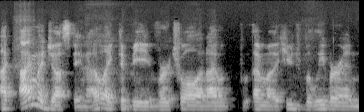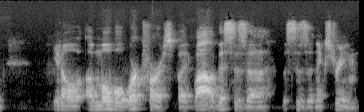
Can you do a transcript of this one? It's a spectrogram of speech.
I, I'm adjusting. I like to be virtual, and I'm I'm a huge believer in, you know, a mobile workforce. But wow, this is a this is an extreme.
